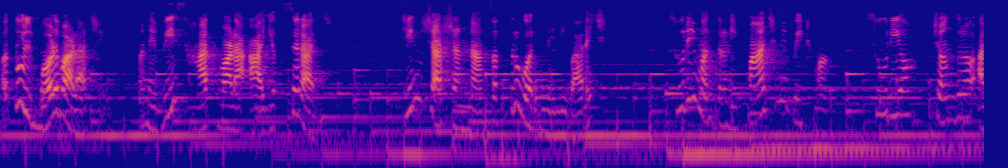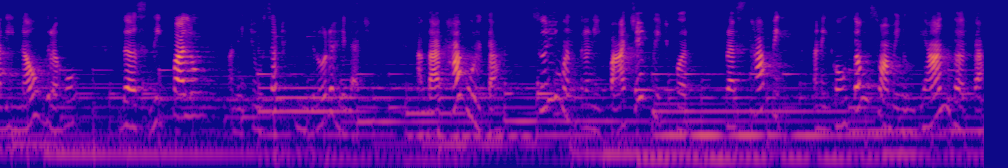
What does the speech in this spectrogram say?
અતુલ બળવાળા છે અને વીસ હાથવાળા આ યક્ષરાજ જીન શાસનના શત્રુ વર્ગને નિવારે છે. સૂર્ય મંત્રની પાંચમી પીઠમાં સૂર્ય, ચંદ્ર આદિ નવ ગ્રહો, દસ દિક્પાલો અને ચોસઠ ઇન્દ્રો રહેલા છે. આ ગાથા બોલતા સૂર્ય મંત્રની પાંચે પીઠ પર પ્રસ્થાપિત અને ગૌતમ સ્વામીનું ધ્યાન ધરતા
